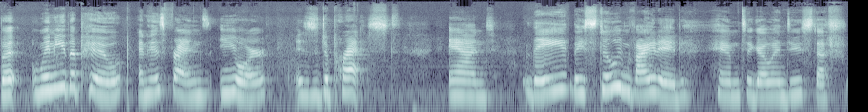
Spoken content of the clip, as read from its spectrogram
but Winnie the Pooh and his friends, Eeyore, is depressed. And they they still invited him to go and do stuff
